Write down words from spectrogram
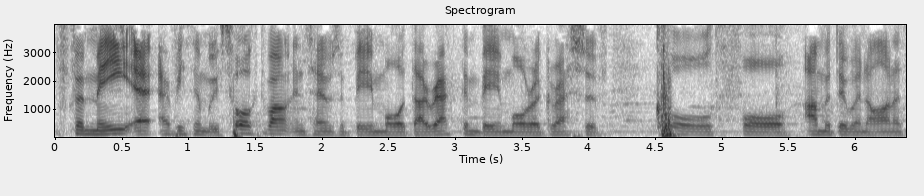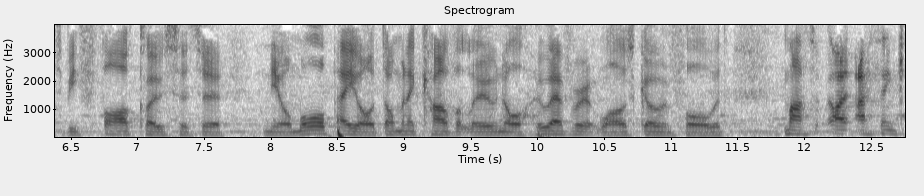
For me, everything we've talked about in terms of being more direct and being more aggressive called for Amadou Onana to be far closer to Neal Maupay or Dominic Calvert-Lewin or whoever it was going forward. Matt, I, I think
